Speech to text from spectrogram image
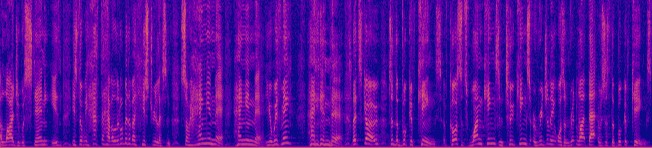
Elijah was standing in is that we have to have a little bit of a history lesson. So hang in there, hang in there. You with me? Hang in there. Let's go to the book of Kings. Of course, it's one Kings and two Kings. Originally, it wasn't written like that, it was just the book of Kings.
